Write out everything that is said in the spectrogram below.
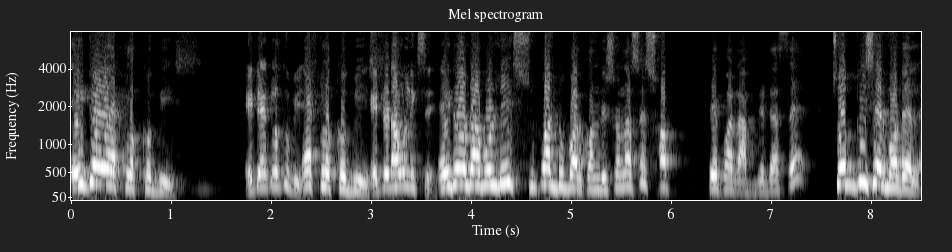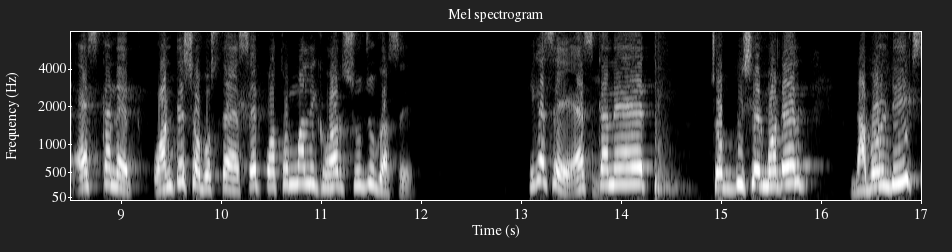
এইটাও এক লক্ষ বিশ। এটা এক লক্ষ বিশ? এক লক্ষ বিশ। এটা ডাবল ডিক্সে এইটাও double disc super duper condition আছে সব পেপার আপডেট আছে। চব্বিশের মডেল এসকানেট ওয়ান টেস্ট অবস্থায় আছে প্রথম মালিক হওয়ার সুযোগ আছে। ঠিক আছে? এসকানেট চব্বিশের মডেল ডাবল ডিস্ক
